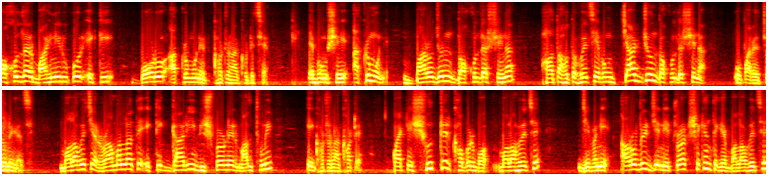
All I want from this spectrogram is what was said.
দখলদার বাহিনীর উপর একটি বড় আক্রমণের ঘটনা ঘটেছে এবং সেই আক্রমণে বারো জন দখলদার সেনা হতাহত হয়েছে এবং চারজন দখলদার সেনা ওপারে চলে গেছে। বলা হয়েছে, রামাল্লাতে একটি গাড়ি বিস্ফোরণের মাধ্যমে এ ঘটনা ঘটে। কয়েকটি সূত্রের খবর বলা হয়েছে যে মানে আরবের যে নেটওয়ার্ক, সেখান থেকে বলা হয়েছে,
